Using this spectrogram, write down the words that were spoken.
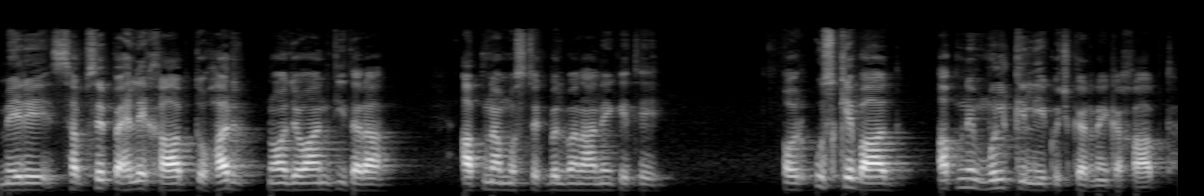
मेरे सबसे पहले ख्वाब तो हर नौजवान की तरह अपना मुस्तकबिल बनाने के थे। और उसके बाद अपने मुल्क के लिए कुछ करने का ख्वाब था।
